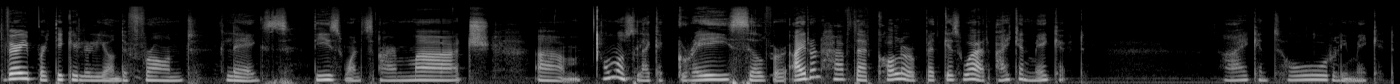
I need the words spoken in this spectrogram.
Very particularly on the front legs. These ones are much um, almost like a gray silver. I don't have that color, but guess what? I can make it. I can totally make it.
